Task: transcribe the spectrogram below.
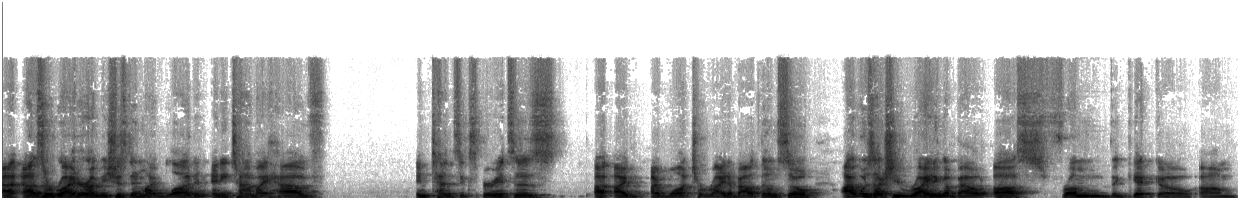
a- as a writer, I mean, it's just in my blood, and anytime I have intense experiences, I, I, I want to write about them. So I was actually writing about us from the get go. Um,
